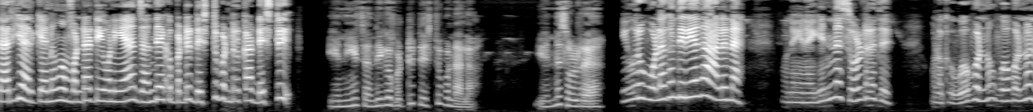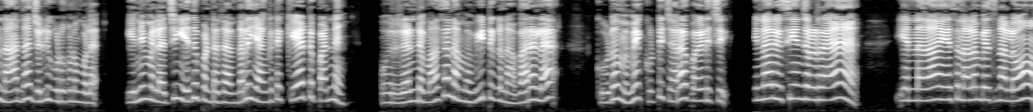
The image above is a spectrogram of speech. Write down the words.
சரியா இருக்கியானு பொண்டாட்டி உன்னைய சந்தேகப்பட்டு டெஸ்ட் பண்ணிருக்கா டெஸ்ட்டு என்னையே சந்தேகப்பட்டு டெஸ்ட் பண்ணாளா? என்ன சொல்ற? நீ ஒரு உலகம் தெரியாத ஆளுனே. உன்னை என்ன சொல்றது? உனக்கு ஒவ்வொன்றும் ஒவ்வொன்றும் நான் தான் சொல்லி கொடுக்கணும் போல. இனிமேலாச்சும் எது பண்றதா இருந்தாலும் என்கிட்ட கேட்டு பண்ணு. ஒரு ரெண்டு மாசம் நம்ம வீட்டுக்கு நான் வரல. குடும்பமே குட்டிச்சாரா போயிடுச்சு. இன்னொரு விஷயம் சொல்றேன். என்னதான் ஏசினாலும் பேசினாலும்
